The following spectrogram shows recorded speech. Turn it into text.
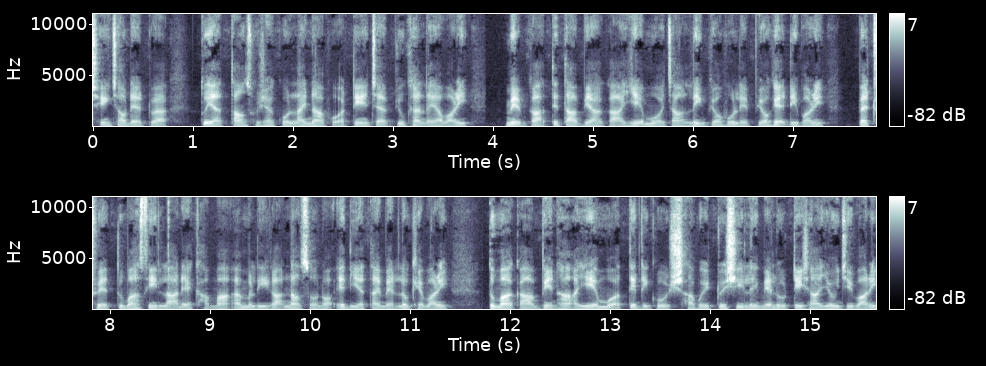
ချင်းချောက်တဲ့အတွက်သူ့ရဲ့တောင်းဆိုချက်ကိုလိုက်နာဖို့အတင်းအကျပ်ပြုခံလိုက်ရပါရီမစ်ကတစ်သားပြားကအရေးအမှုအကြောင်းလိန်ပြောဖို့လည်းပြောခဲ့သေးပါရီပက်ထရစ်သူမစီလာတဲ့အခါမှာအမ်မလီကနောက်ဆုံးတော့အဲ့ဒီအတိုင်းပဲလုပ်ခဲ့ပါရီ သူမကဘင်ဟာအရေးအမှုအသစ်တွေကိုရှာဖွေတွေ့ရှိလိမ့်မယ်လို့တေချာယုံကြည်ပါရီ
